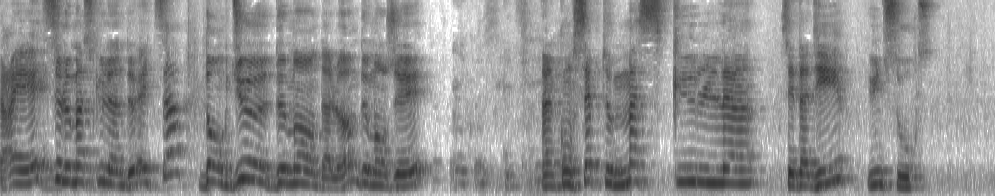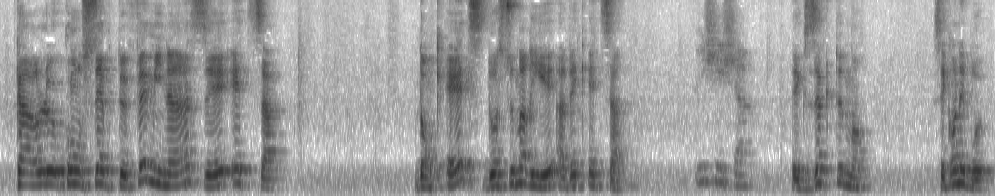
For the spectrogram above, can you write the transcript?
Etz, c'est le masculin de etza. Donc Dieu demande à l'homme de manger un concept masculin, c'est-à-dire une source. Car le concept féminin, c'est etza. Donc etz doit se marier avec etza. Exactement. C'est qu'en hébreu.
